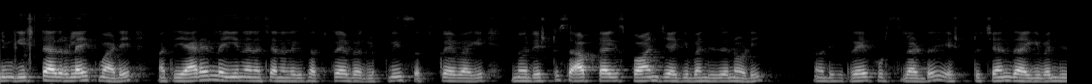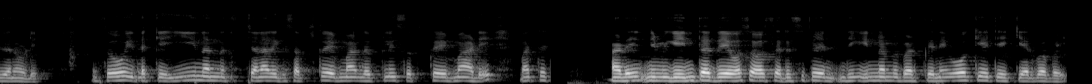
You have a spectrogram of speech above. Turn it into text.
ನಿಮಗೆ ಇಷ್ಟ ಆದರೆ ಲೈಕ್ ಮಾಡಿ. ಮತ್ತು ಯಾರೆಲ್ಲ ಈ ನನ್ನ ಚಾನಲ್ಗೆ ಸಬ್ಸ್ಕ್ರೈಬ್ ಆಗಲಿ ಪ್ಲೀಸ್ ಸಬ್ಸ್ಕ್ರೈಬ್ ಆಗಿ. ನೋಡಿ, ಎಷ್ಟು ಸಾಫ್ಟಾಗಿ ಸ್ಪಾಂಜಿಯಾಗಿ ಬಂದಿದೆ ನೋಡಿ. ನೋಡಿ ಡ್ರೈ ಫ್ರೂಟ್ಸ್ ಲಡ್ಡು ಎಷ್ಟು ಚೆಂದಾಗಿ ಬಂದಿದೆ ನೋಡಿ. ಸೊ ಇದಕ್ಕೆ ಈ ನನ್ನ ಚಾನಲಿಗೆ ಸಬ್ಸ್ಕ್ರೈಬ್ ಮಾಡಲಿ ಪ್ಲೀಸ್ ಸಬ್ಸ್ಕ್ರೈಬ್ ಮಾಡಿ. ಮತ್ತು ಮಾಡಿ, ನಿಮಗೆ ಇಂಥದ್ದೇ ಹೊಸ ಹೊಸ ರೆಸಿಪಿಯೊಂದಿಗೆ ಇನ್ನೊಮ್ಮೆ ಬರ್ತೇನೆ. ಓಕೆ ಟೇಕ್ ಕೇರ್ ಬಾಯ್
